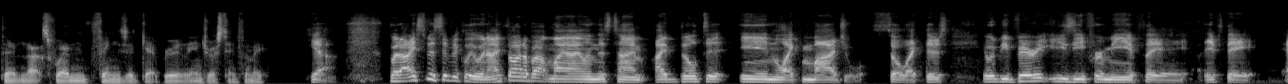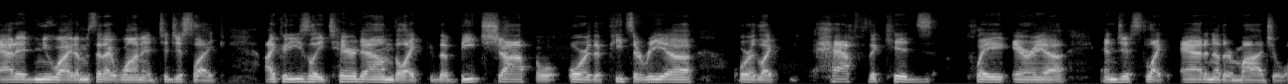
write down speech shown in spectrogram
then that's when things would get really interesting for me. Yeah. But I specifically, when I thought about my island this time, I built it in like modules. So like there's, it would be very easy for me if they, if they added new items that I wanted to just like, I could easily tear down the like the beach shop or, or the pizzeria or like half the kids play area and just like add another module.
